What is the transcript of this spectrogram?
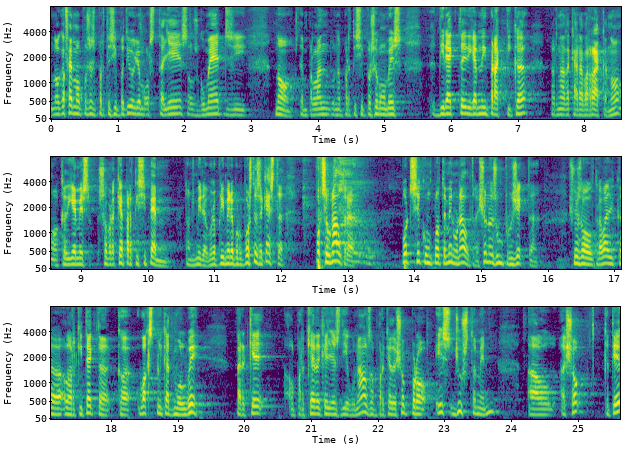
no agafem el procés participatiu allò amb els tallers, els gomets, i no, estem parlant d'una participació molt més directa i, diguem-ne, i pràctica per anar de cara a barraca. No? El que diem és sobre què participem. Doncs mira, una primera proposta és aquesta, pot ser una altra, pot ser completament una altra, això no és un projecte, això és el treball que l'arquitecte, que ho ha explicat molt bé, per què, el per què d'aquelles diagonals, el per què d'això, però és justament el, això que té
